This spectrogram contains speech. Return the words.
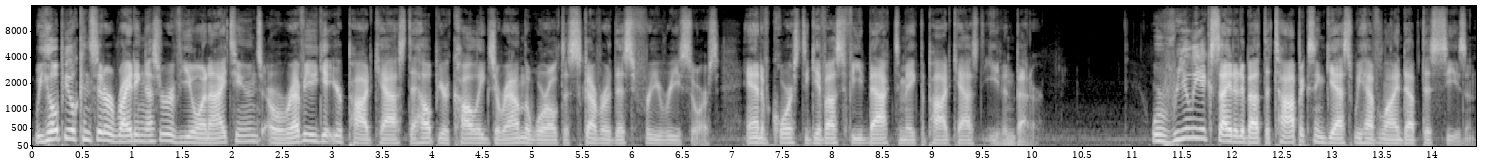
We hope you'll consider writing us a review on iTunes or wherever you get your podcast to help your colleagues around the world discover this free resource, and of course, to give us feedback to make the podcast even better. We're really excited about the topics and guests we have lined up this season.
